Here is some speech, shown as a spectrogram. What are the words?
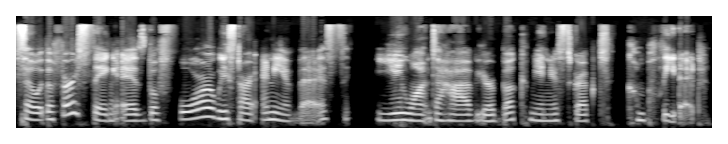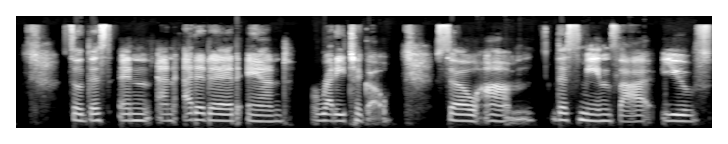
So the first thing is before we start any of this, you want to have your book manuscript completed. So this and and edited and ready to go. So um, this means that you've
